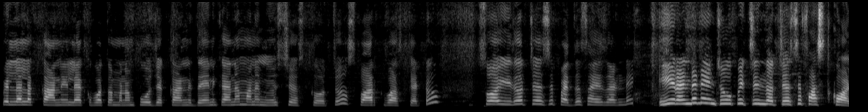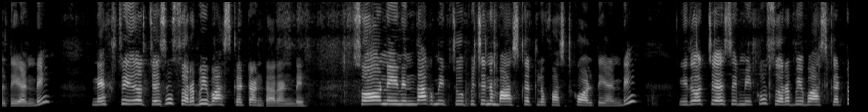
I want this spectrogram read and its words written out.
పిల్లలకు కానీ లేకపోతే మనం పూజకి కానీ దేనికైనా మనం యూస్ చేసుకోవచ్చు స్పార్క్ బాస్కెట్. సో ఇది వచ్చేసి పెద్ద సైజ్ అండి ఈ రెండు నేను చూపించింది వచ్చేసి ఫస్ట్ క్వాలిటీ అండి. నెక్స్ట్ ఇది వచ్చేసి సురభి బాస్కెట్ అంటారండి. సో నేను ఇందాక మీకు చూపించిన బాస్కెట్లో ఫస్ట్ క్వాలిటీ అండి. ఇది వచ్చేసి మీకు సురభి బాస్కెట్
